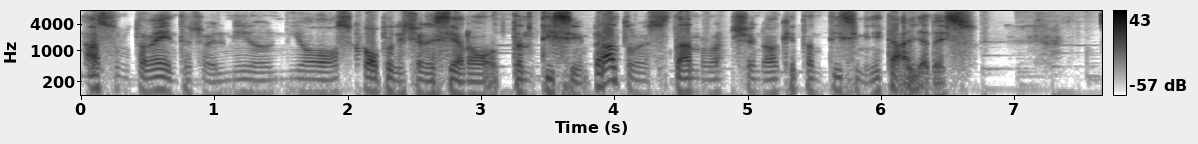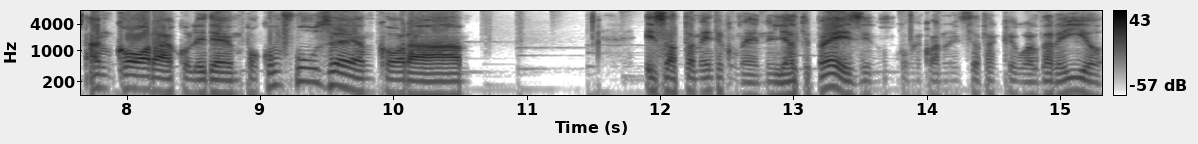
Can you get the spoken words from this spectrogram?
assolutamente, cioè il mio, il mio, scopo è che ce ne siano tantissimi. Peraltro ne stanno nascendo anche tantissimi in Italia adesso. Ancora con le idee un po' confuse, ancora esattamente come negli altri paesi, come quando ho iniziato anche a guardare io,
